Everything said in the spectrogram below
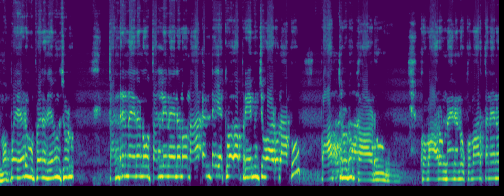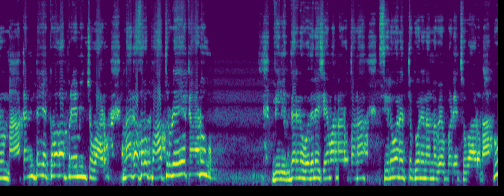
ముప్పై ఏడు ముప్పై ఎనిమిది. ఏముంది చూడు? తండ్రినైనను తల్లినైనను నాకంటే ఎక్కువగా ప్రేమించువాడు నాకు పాత్రుడు కాడు. కుమారుణ్ణైనను కుమార్తెనైనను నాకంటే ఎక్కువగా ప్రేమించువాడు నాకు అసలు పాత్రుడే కాడు. వీళ్ళిద్దరిని వదిలేసి ఏమన్నాడు తన సిలువనెత్తుకొని నన్ను వెంబడించువాడు నాకు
